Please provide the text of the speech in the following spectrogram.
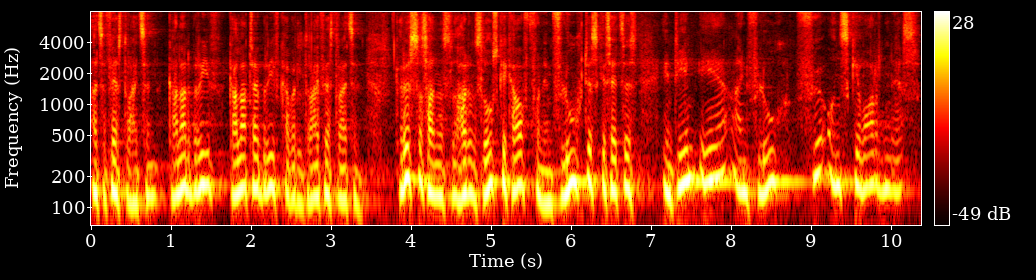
Also Vers 13. Galaterbrief, Galaterbrief, Kapitel 3, Vers 13. Christus hat uns, hat uns losgekauft von dem Fluch des Gesetzes, indem er ein Fluch für uns geworden ist.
